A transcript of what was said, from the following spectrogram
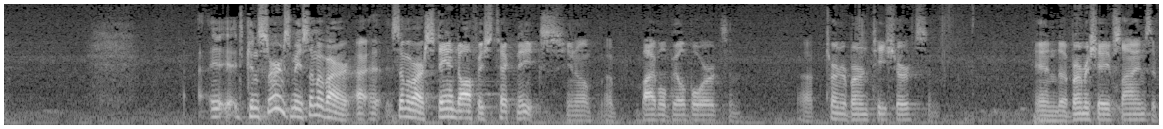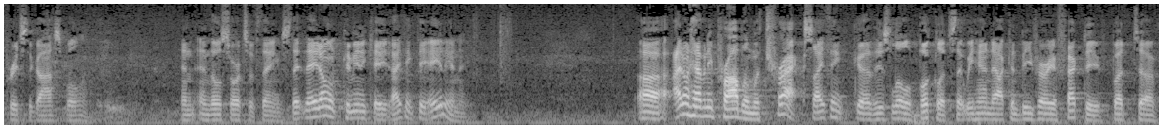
It, it concerns me some of our, uh, some of our standoffish techniques, you know, uh, Bible billboards and uh, Turn or Burn t shirts and and uh, Burma shave signs that preach the gospel and, and, and those sorts of things. They, they, don't communicate, I think they alienate. Uh, I don't have any problem with tracts. I think uh, these little booklets that we hand out can be very effective, but uh,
